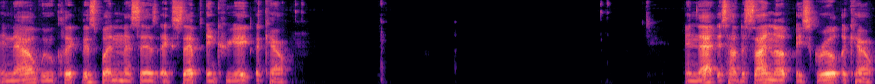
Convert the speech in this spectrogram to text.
And now we will click this button that says accept and create account. And that is how to sign up a Skrill account.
